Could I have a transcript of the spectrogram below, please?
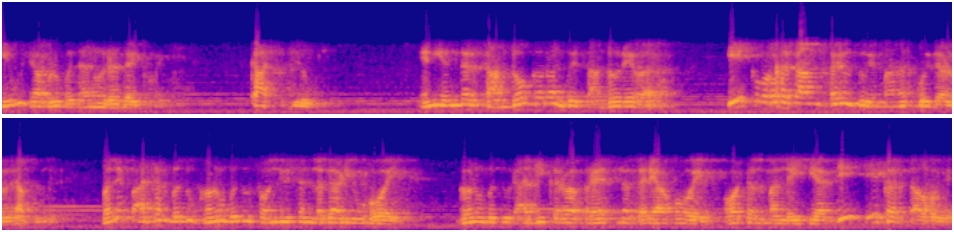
એવું જ આપણું બધાનું હૃદય હોય. કાચ જેવું. એની અંદર સાંધો કરો ને તો સાંધો રહેવાનો. એક વખત આમ થયું હતું એ માણસ કોઈ દાડો ના ભૂલે. ભલે પાછળ બધું ઘણું બધું સોલ્યુશન લગાડ્યું હોય, ઘણું બધું રાજી કરવા પ્રયત્ન કર્યા હોય, હોટલમાં લઈ ગયા, જે જે કરતા હોય.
